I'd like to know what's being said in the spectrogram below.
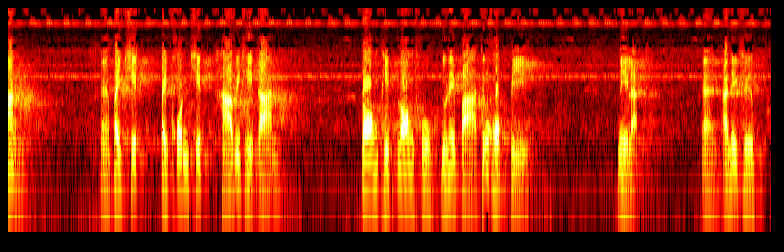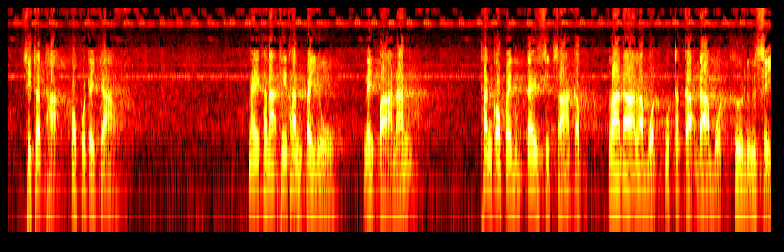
นั่ง ไปคิดไปค้นคิดหาวิธีการ ลองผิดลองถูกอยู่ในป่าถึงหกปี นี่แหละอันนี้คือสิทธัตถะพระพุทธเจ้า ในขณะที่ท่านไปอยู่ในป่านั้น ท่านก็ไปได้ศึกษากับลาดาลาบทอุตกะดาบทคือฤาษี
